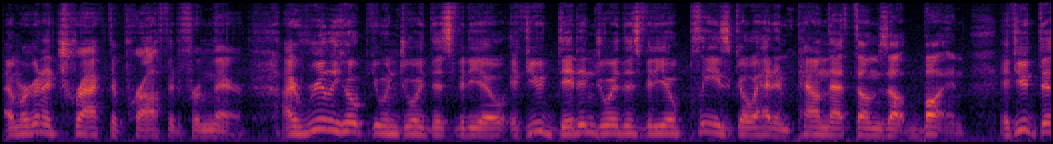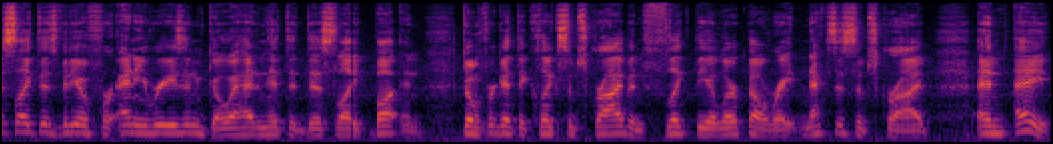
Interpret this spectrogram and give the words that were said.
and we're going to track the profit from there. I really hope you enjoyed this video. If you did enjoy this video, please go ahead and pound that thumbs up button. If you dislike this video for any reason, go ahead and hit the dislike button. Don't forget to click subscribe and flick the alert bell right next to subscribe. And hey,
